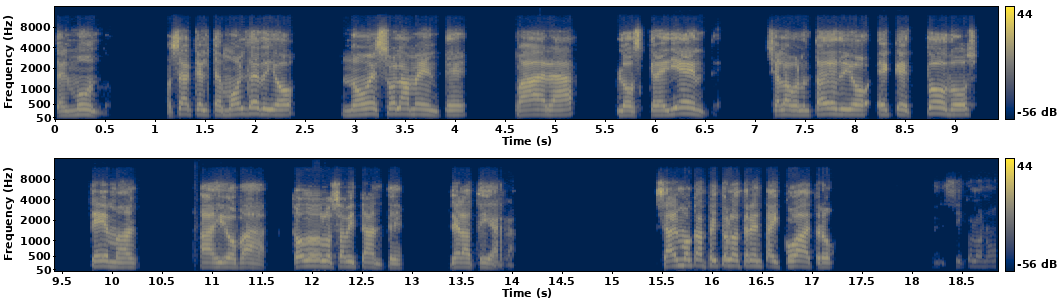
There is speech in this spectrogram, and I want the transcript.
del mundo. O sea que el temor de Dios no es solamente para los creyentes. O sea, la voluntad de Dios es que todos teman a Jehová, todos los habitantes de la tierra. Salmo capítulo 34, versículo 9.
